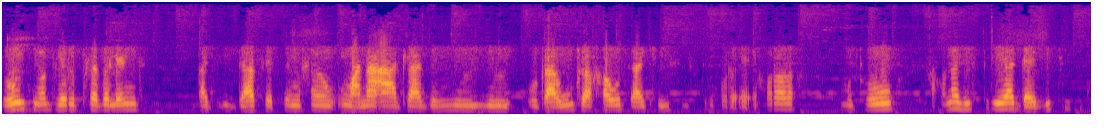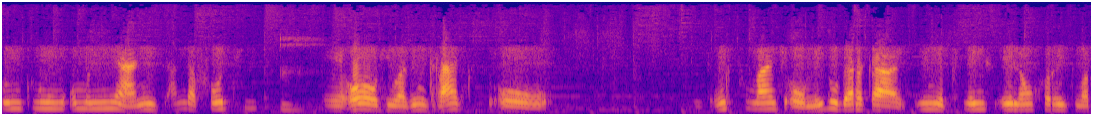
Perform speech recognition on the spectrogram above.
though it's not very prevalent but it does happen ge ngwana a tla then o tla utlwa ga o tsaya case history gore eh, gore motho ga gona history ya diabetes ko ntlong o monnyane is under forty eh, or he was in drugs or he drinks too much or maybe o bereka in a place e leng gore it's not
